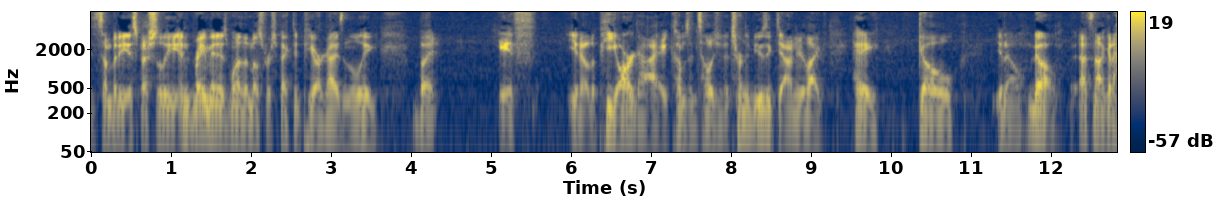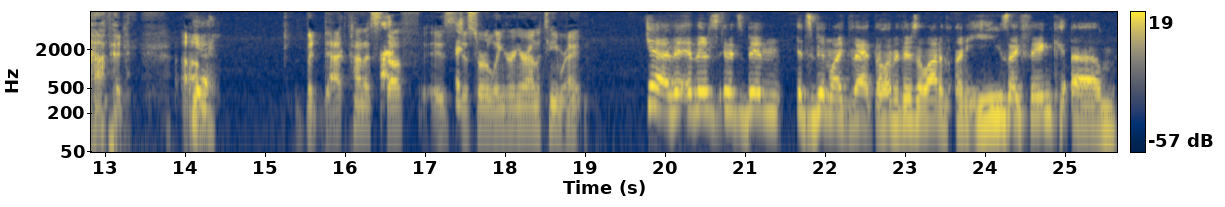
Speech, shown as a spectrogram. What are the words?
somebody, especially, and Raymond is one of the most respected PR guys in the league. But if you know the PR guy comes and tells you to turn the music down, you're like, "Hey, go," you know, no, that's not going to happen. Um, yeah. But that kind of stuff is just sort of lingering around the team, right? Yeah, and there's and it's been it's been like that though. I mean, there's a lot of unease. I think, um,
